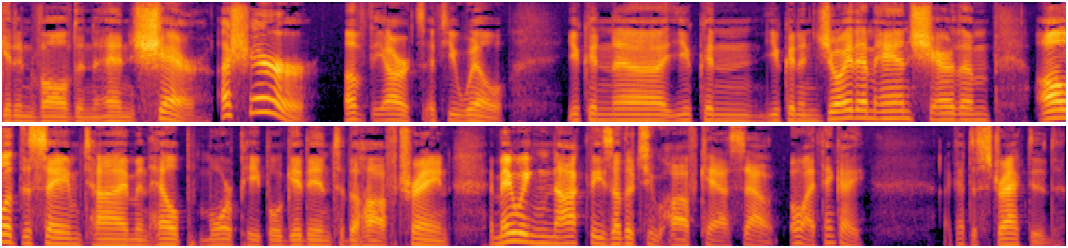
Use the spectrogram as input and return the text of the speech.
get involved and and share a sharer of the arts, if you will. You can uh, you can you can enjoy them and share them all at the same time and help more people get into the Hoff train. And maybe we can knock these other two Hoffcasts out. Oh, I think I I got distracted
